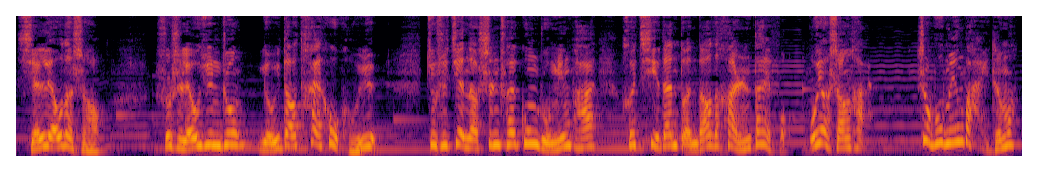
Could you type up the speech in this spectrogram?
闲聊的时候，说是辽军中有一道太后口谕，就是见到身揣公主名牌和契丹短刀的汉人大夫不要伤害，这不明摆着吗？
